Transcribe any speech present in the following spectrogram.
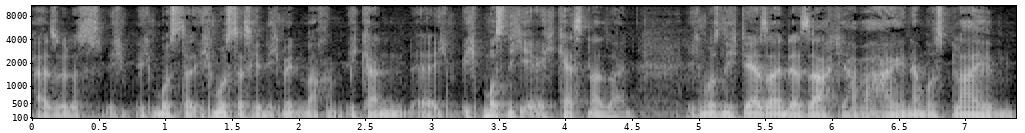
Also das, ich, ich, muss, das, ich muss das hier nicht mitmachen. Ich kann, äh, ich, ich muss nicht Erich Kästner sein. Ich muss nicht der sein, der sagt, ja, aber einer muss bleiben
